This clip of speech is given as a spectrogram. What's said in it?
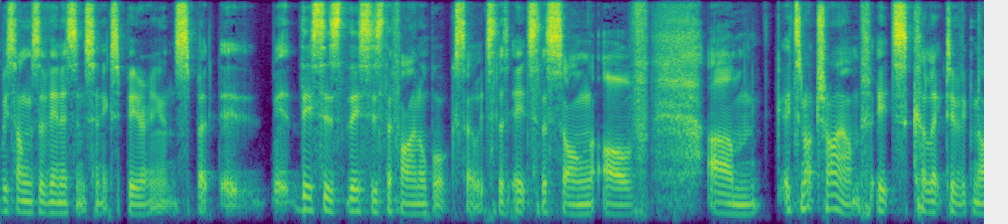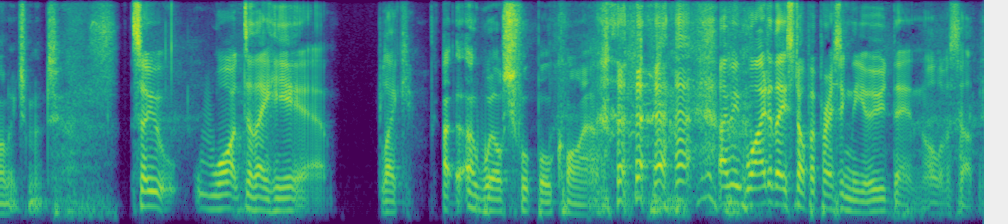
we songs of innocence and experience, but uh this is this is the final book, so it's the it's the song of um, it's not triumph, it's collective acknowledgement. So what do they hear? Like A, a Welsh football choir. I mean, why do they stop oppressing the Ood then all of a sudden?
